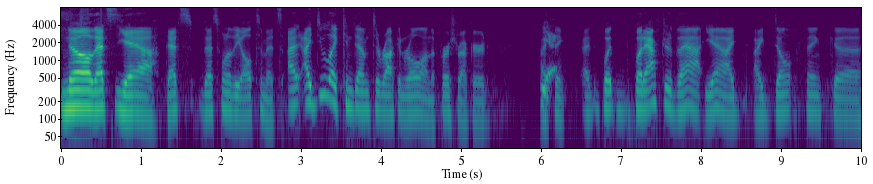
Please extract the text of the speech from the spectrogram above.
no, that's yeah. That's that's one of the ultimates. I, I do like "Condemned to Rock and Roll" on the first record. Yeah. I think, I, but but after that, yeah, I I don't think. Uh,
